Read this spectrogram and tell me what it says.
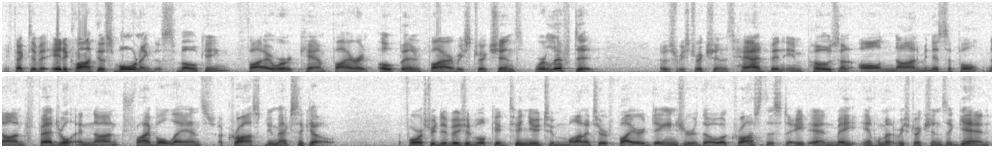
Effective at 8 o'clock this morning, the smoking, firework, campfire, and open fire restrictions were lifted. Those restrictions had been imposed on all non-municipal, non-federal, and non-tribal lands across New Mexico. The Forestry Division will continue to monitor fire danger, though, across the state and may implement restrictions again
